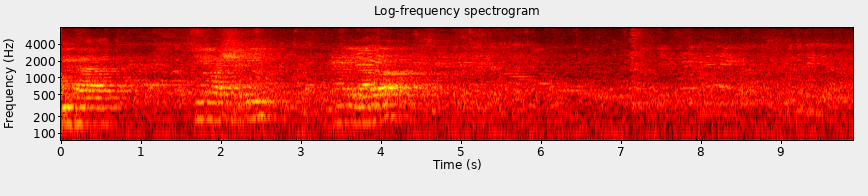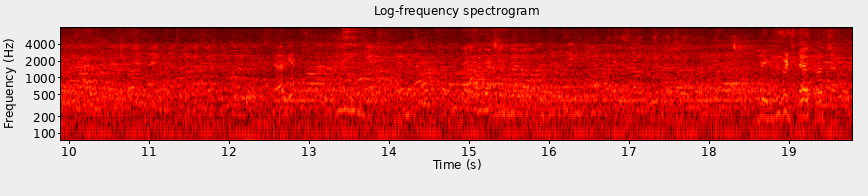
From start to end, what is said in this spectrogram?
भूमिका श्रीनिवास शेट्टी हमारे अलावा Yeah.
